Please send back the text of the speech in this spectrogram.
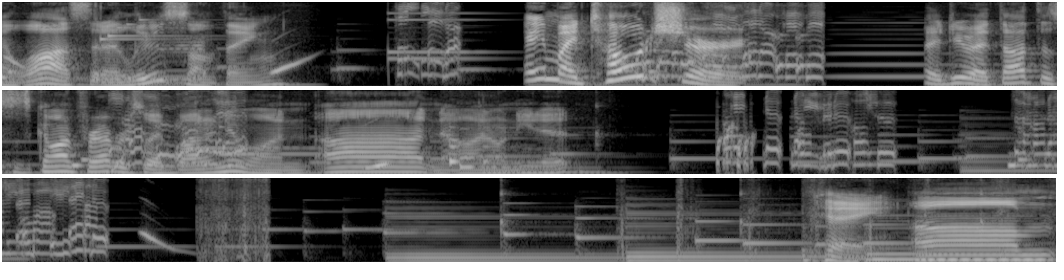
I lost. Did I lose something? Hey, my Toad shirt! I do. I thought this was gone forever, so I bought a new one. Uh, no, I don't need it. Okay, um,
